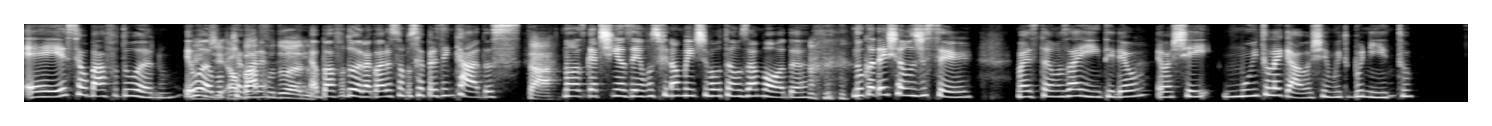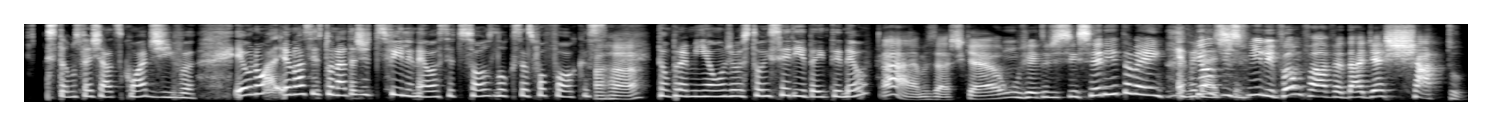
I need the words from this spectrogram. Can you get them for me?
É, esse é o bafo do ano. Eu Entendi. amo, porque é o agora bafo do ano. é o bafo do ano. Agora somos representadas. Tá. Nós, gatinhas emos, finalmente voltamos à moda. Nunca deixamos de ser. Mas estamos aí, entendeu? Eu achei muito legal, achei muito bonito. Estamos fechados com a diva. Eu não, eu não assisto nada de desfile, né? Eu assisto só os looks e as fofocas. Aham. Então, pra mim, é onde eu estou inserida, entendeu? Ah, mas acho que é um jeito de se inserir também. É Porque verdade. os desfiles, vamos falar a verdade, é chato.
